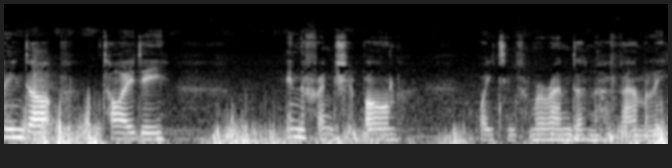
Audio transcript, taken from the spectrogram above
Cleaned up, tidy, in the friendship barn, waiting for Miranda and her family.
